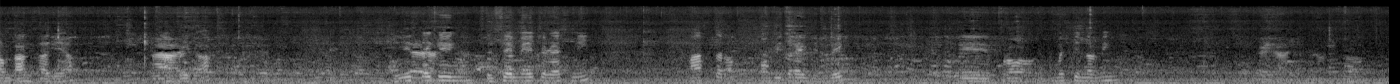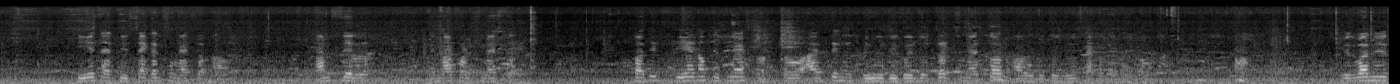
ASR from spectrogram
From Tanzania, Africa. He is taking the same major as me, Master of Computer Engineering, eh, from Machine Learning. Uh, he is at the second semester now. I'm still in my first semester. But it's the end of the semester, so I think we will be going to third semester, I will be going to second semester. This one is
